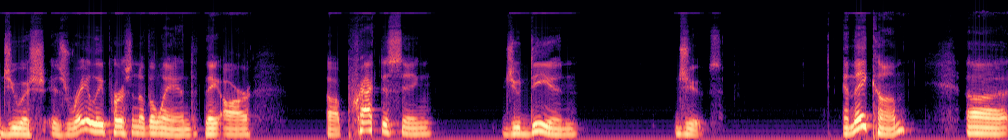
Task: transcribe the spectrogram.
Jewish Israeli person of the land, they are uh, practicing Judean Jews. And they come uh,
